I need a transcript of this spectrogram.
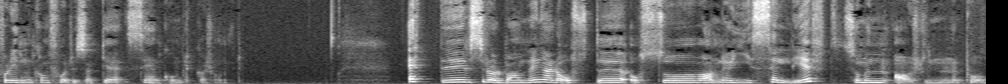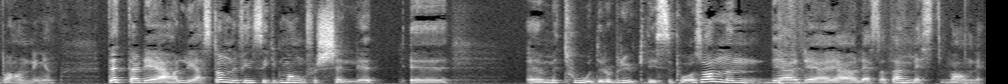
fordi den kan forårsake senkomplikasjoner. Etter strålebehandling er det ofte også vanlig å gi cellegift som en avslutning på behandlingen. Dette er det jeg har lest om. Det finnes sikkert mange forskjellige eh, metoder å bruke disse på, og sånn, men det er det jeg har lest at det er mest vanlig.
